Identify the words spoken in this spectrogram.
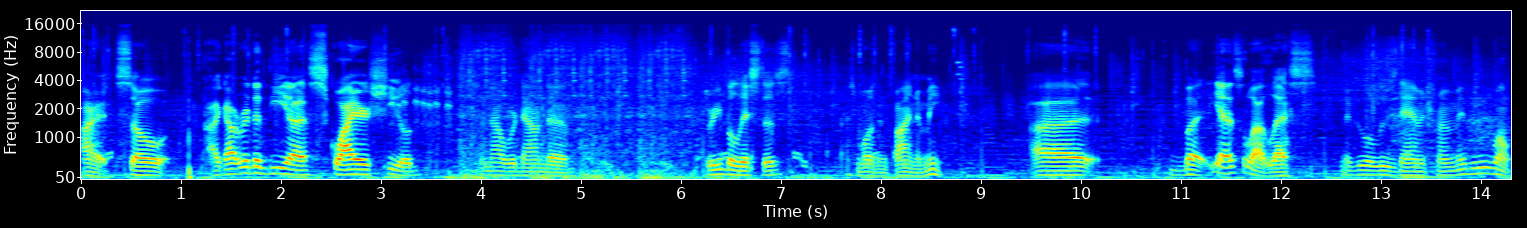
All right, so I got rid of the uh, Squire shield, so now we're down to three ballistas. That's more than fine to me. Uh, but yeah, it's a lot less. Maybe we'll lose damage from it. Maybe we won't.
